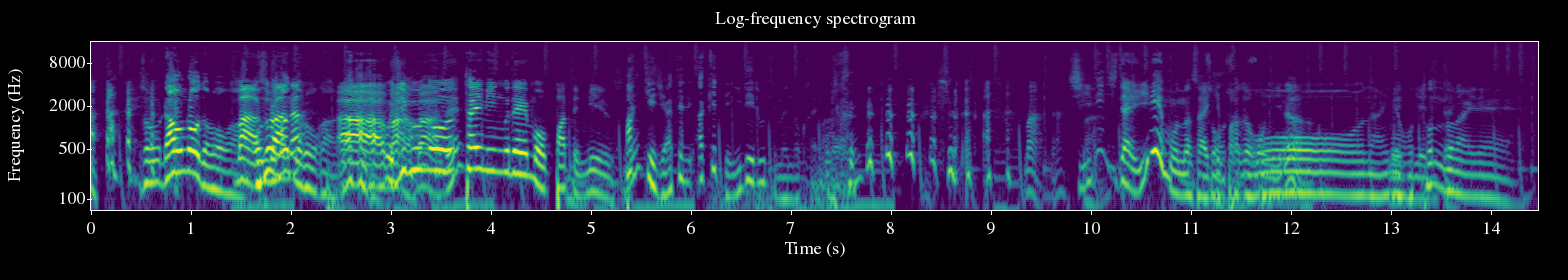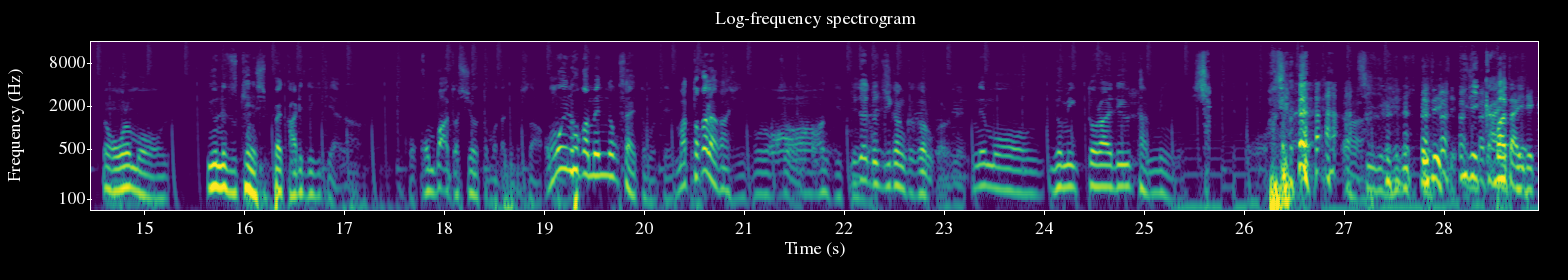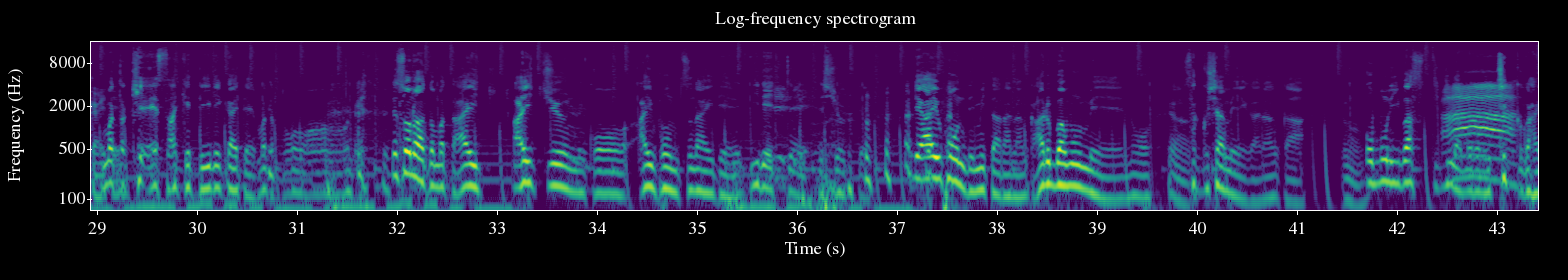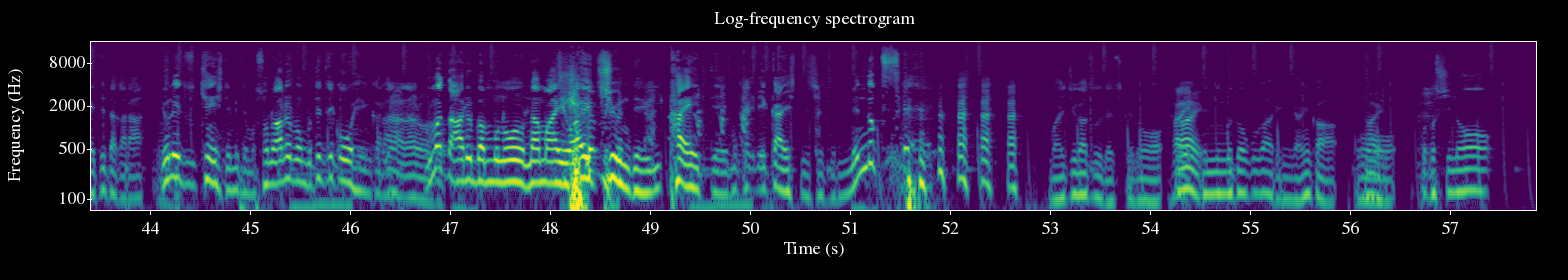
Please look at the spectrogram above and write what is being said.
そのダウンロードの方が、まあオンデマンドそらなの方が楽あーもう自分のタイミングでもうパッて見れるしね。パッケージ当てて開けて入れるってめんどくさいもんね。まあな、CD 自体入れんもんな、最近パソコンにな。おー、ないね。ほとんどないね。なんか俺も、米津玄師いっぱい借りてきてやな。こうコンバートしようと思ったけどさ、思いのほかめんどくさいと思って、待っとかなあかんし、ブーンって言って。意外と時間かかるからね。でも、読み取られるたびに、シャッてこう、CD が出てきて、出てきて入れ替えて、また入れ替えて。またケース開けて入れ替えて、またボーンって。で、その後また i- iTune にこう iPhone つないで入れてってしよって。で、iPhone で見たらなんかアルバム名の作者名がなんか、オムニバス的なものにチェックが入ってたから、米津玄師で見てもそのアルバム出てこうへんから、あなるほど。またアルバムの名前を iTune で変えて、もう一回入れ替えしてしって、めんどくせえまあ1月ですけど、はいエンディングトーク代わりに何か、こう、はい今年の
